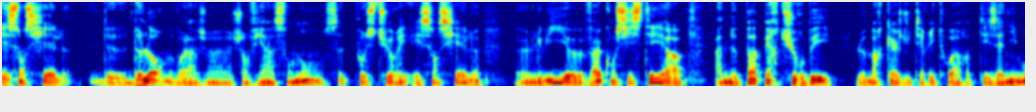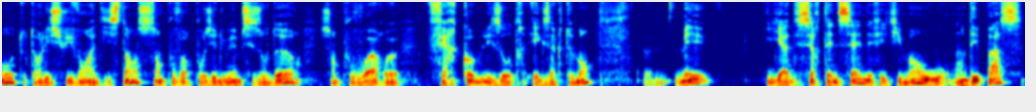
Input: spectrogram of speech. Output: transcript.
essentielle de, l'orme, voilà, j'en viens à son nom, cette posture essentielle, euh, lui, euh, va consister à, ne pas perturber le marquage du territoire des animaux tout en les suivant à distance, sans pouvoir poser lui-même ses odeurs, sans pouvoir faire comme les autres exactement. mais il y a certaines scènes, effectivement, où on dépasse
